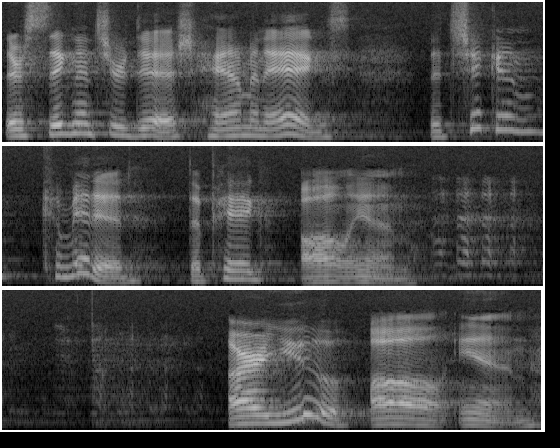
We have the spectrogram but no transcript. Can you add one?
their signature dish, ham and eggs, the chicken committed, the pig all in. Are you all in?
